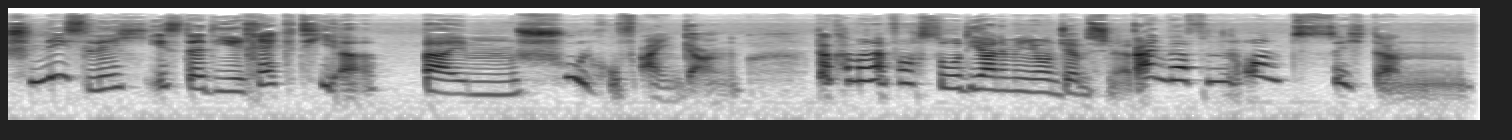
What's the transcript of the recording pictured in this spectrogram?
Schließlich ist er direkt hier beim Schulhofeingang. Da kann man einfach so die eine Million Gems schnell reinwerfen und sich dann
